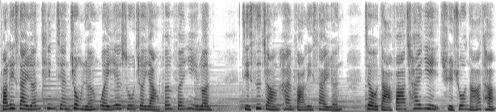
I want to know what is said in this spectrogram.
法利赛人听见众人为耶稣这样纷纷议论，祭司长和法利赛人。就打发差役去捉拿他。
